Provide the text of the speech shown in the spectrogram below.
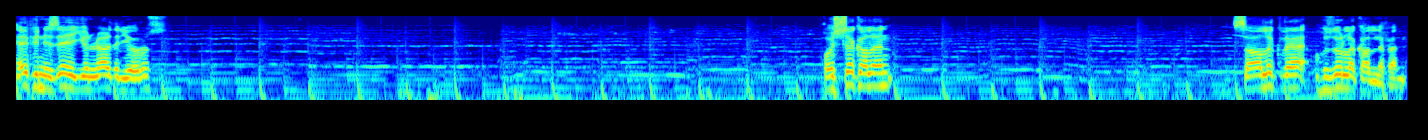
Hepinize iyi günler diliyoruz. Hoşça kalın. Sağlık ve huzurla kalın efendim.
